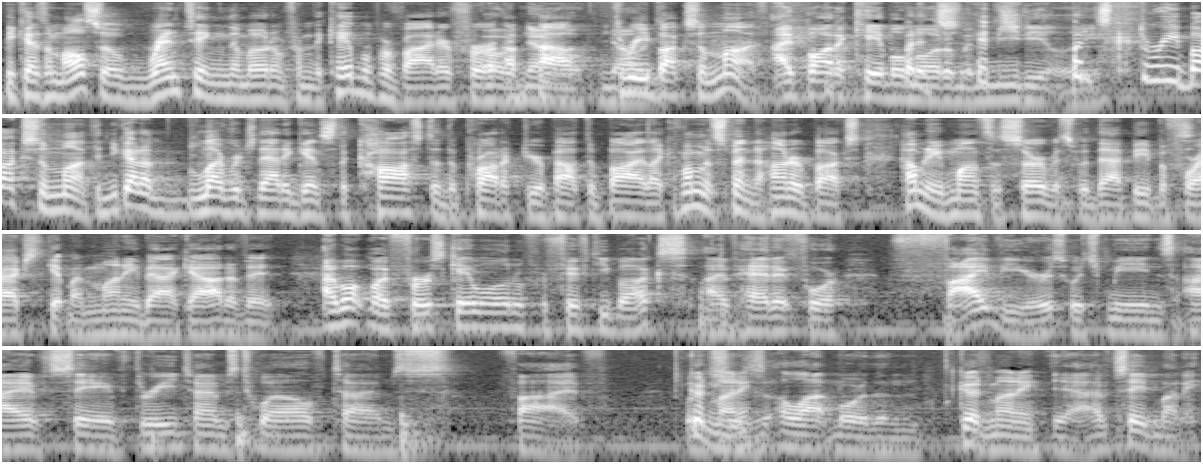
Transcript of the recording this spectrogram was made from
because I'm also renting the modem from the cable provider for Oh, about no. three bucks a month. I bought a cable But modem it's- immediately. But it's three bucks a month, and you got to leverage that against the cost of the product you're about to buy. Like if I'm going to spend 100 bucks, how many months of service would that be before I actually get my money back out of it? I bought my first cable modem for 50 bucks. I've had it for five years, which means I've saved three times 12 times five. Good which money. Is a lot more than. Good money. Yeah, I've saved money.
